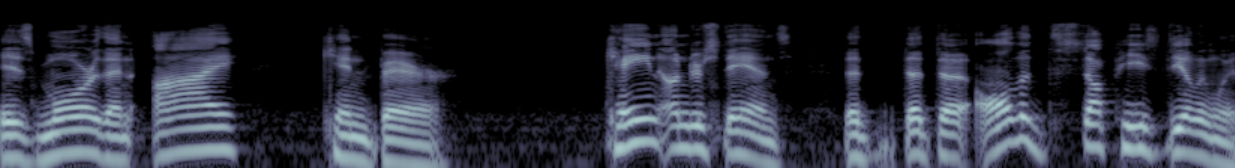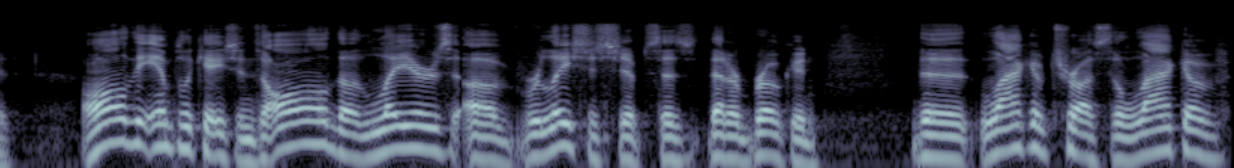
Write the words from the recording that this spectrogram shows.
is more than I can bear. Cain understands that, that the, all the stuff he's dealing with, all the implications, all the layers of relationships as, that are broken, the lack of trust, the lack of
